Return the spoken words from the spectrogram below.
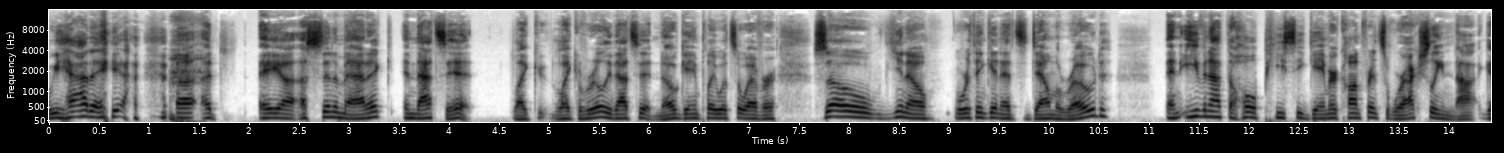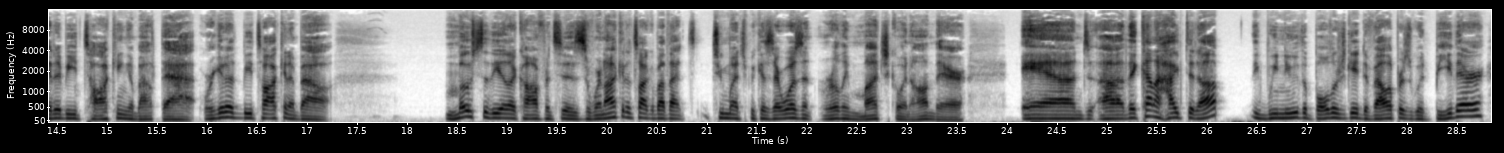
We had a a, a a a cinematic, and that's it. Like like really, that's it. No gameplay whatsoever. So you know we're thinking it's down the road. And even at the whole PC Gamer conference, we're actually not going to be talking about that. We're going to be talking about most of the other conferences. We're not going to talk about that too much because there wasn't really much going on there. And uh, they kind of hyped it up. We knew the Baldur's Gate developers would be there.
